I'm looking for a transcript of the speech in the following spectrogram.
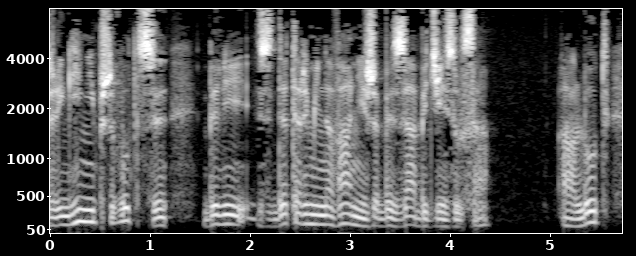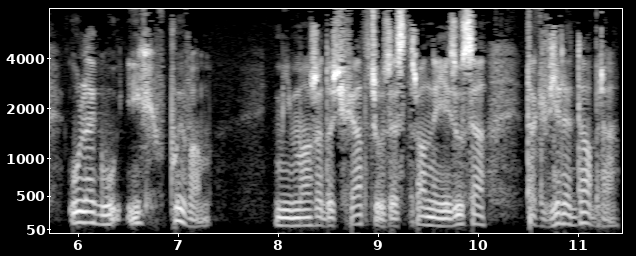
religijni przywódcy byli zdeterminowani, żeby zabić Jezusa, a lud uległ ich wpływom, mimo że doświadczył ze strony Jezusa tak wiele dobra.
